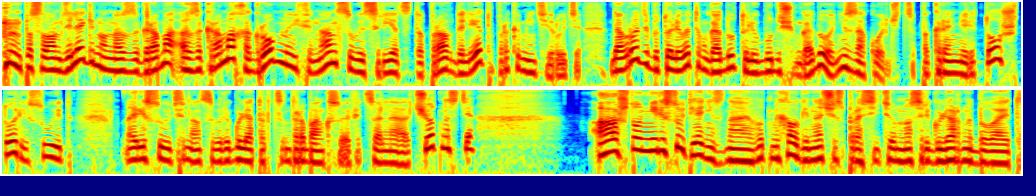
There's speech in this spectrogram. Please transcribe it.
По словам Делягина, у нас за, грома, а за кромах огромные финансовые средства. Правда ли это? Прокомментируйте. Да вроде бы то ли в этом году, то ли в будущем году они закончатся. По крайней мере, то, что рисует, рисует финансовый регулятор Центробанк в своей официальной отчетности. А что он не рисует, я не знаю. Вот Михаил Геннадьевич спросить, он у нас регулярно бывает.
